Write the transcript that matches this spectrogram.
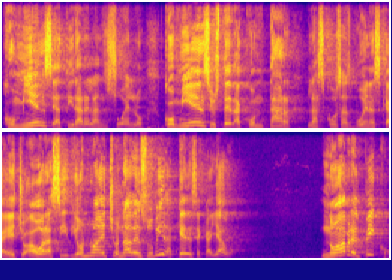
Comience a tirar el anzuelo. Comience usted a contar las cosas buenas que ha hecho. Ahora, si Dios no ha hecho nada en su vida, quédese callado. No abre el pico.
